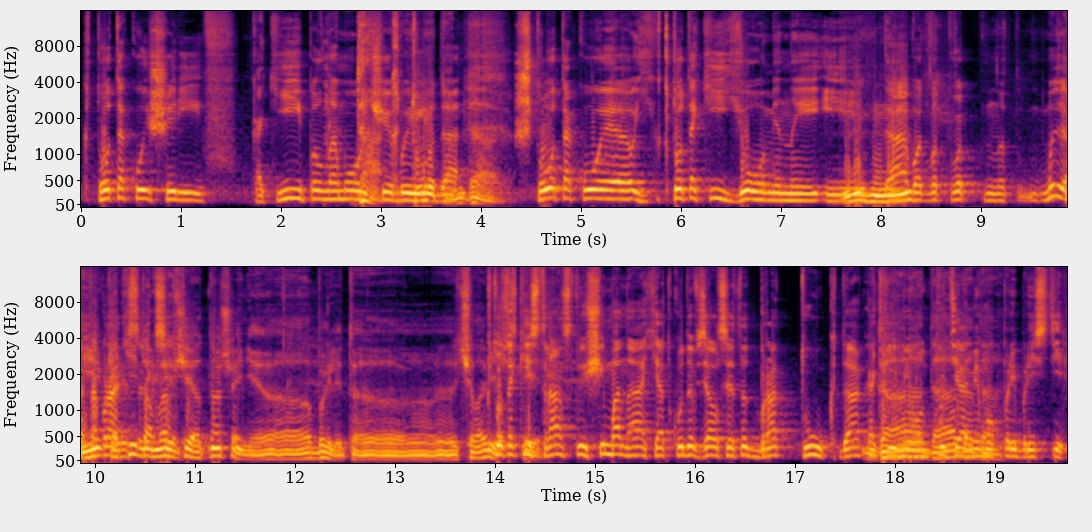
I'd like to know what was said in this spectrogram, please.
кто такой шериф, какие полномочия да, были, да, да, что такое, кто такие Йомины, и угу. да, вот, вот, вот мы и отобрали какие там вообще отношения э, были-то э, человеческие. Кто такие странствующие монахи, откуда взялся этот брат Тук, да, какими да, он да, путями да, мог да. приобрести,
